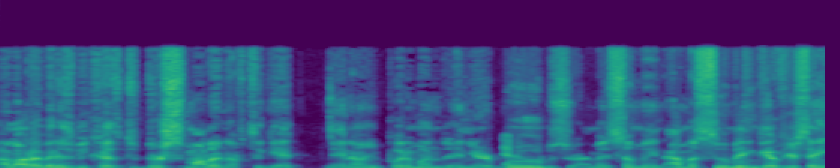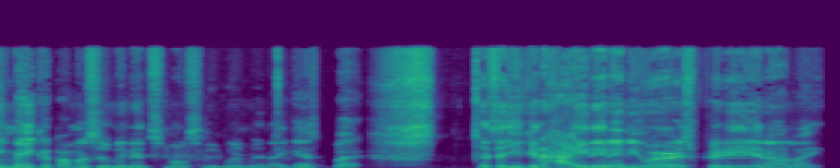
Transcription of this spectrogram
a lot of it is because they're small enough to get. You know, you put them under in your yeah. boobs. I'm assuming. I'm assuming if you're saying makeup, I'm assuming it's mostly women, I guess. But it's like you can hide it anywhere. It's pretty. You know, like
